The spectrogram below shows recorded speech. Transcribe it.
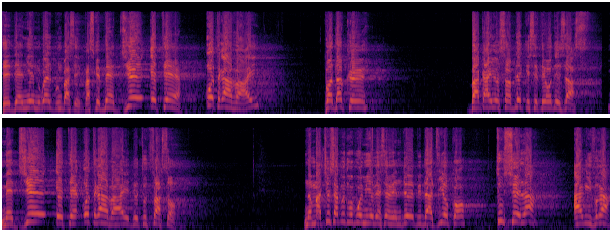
Le dernier Noël pour nous passer. Parce que ben, Dieu était au travail pendant que bagaille semblait que c'était un désastre. Mais Dieu était au travail de toute façon. Dans Matthieu chapitre 1 verset 22, la Bible a dit encore, tout cela arrivera.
